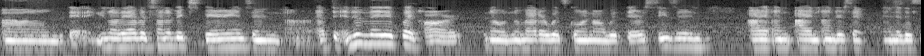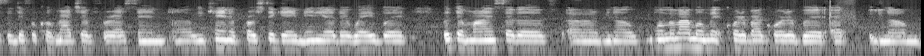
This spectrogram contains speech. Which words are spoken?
Um, you know, they have a ton of experience, and uh, at the end of the day, they play hard. You know, no matter what's going on with their season, I I understand that this is a difficult matchup for us, and uh, we can't approach the game any other way. But with the mindset of um, you know moment by moment, quarter by quarter, but uh, you know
